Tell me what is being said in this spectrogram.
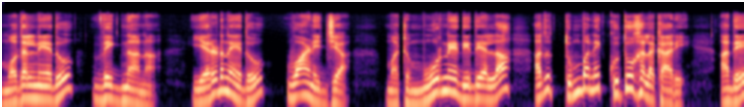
ಮೊದಲನೆಯದು ವಿಜ್ಞಾನ ಎರಡನೆಯದು ವಾಣಿಜ್ಯ, ಮತ್ತು ಮೂರನೇದಿದೆಯಲ್ಲ ಅದು ತುಂಬನೇ ಕುತೂಹಲಕಾರಿ, ಅದೇ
